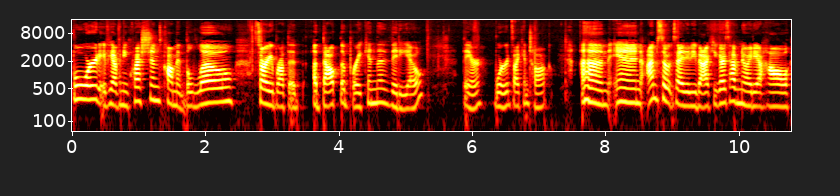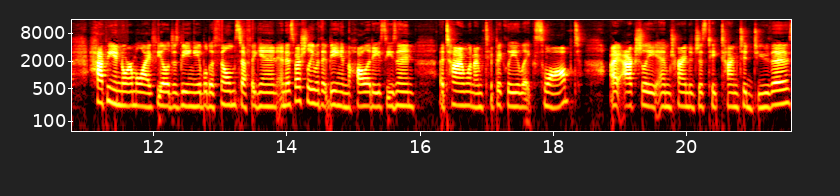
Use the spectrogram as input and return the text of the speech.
board. If you have any questions, comment below. Sorry about the about the break in the video. There, words I can talk. Um, and I'm so excited to be back. You guys have no idea how happy and normal I feel just being able to film stuff again. And especially with it being in the holiday season, a time when I'm typically like swamped. I actually am trying to just take time to do this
